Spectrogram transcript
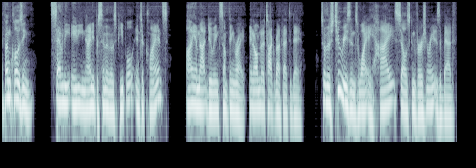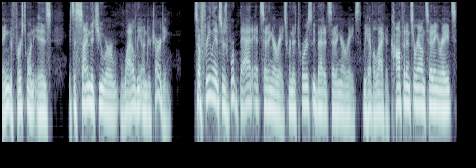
if I'm closing 70, 80, 90% of those people into clients, I am not doing something right. And I'm going to talk about that today. So there's two reasons why a high sales conversion rate is a bad thing. The first one is it's a sign that you are wildly undercharging. So freelancers, we're bad at setting our rates. We're notoriously bad at setting our rates. We have a lack of confidence around setting rates.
